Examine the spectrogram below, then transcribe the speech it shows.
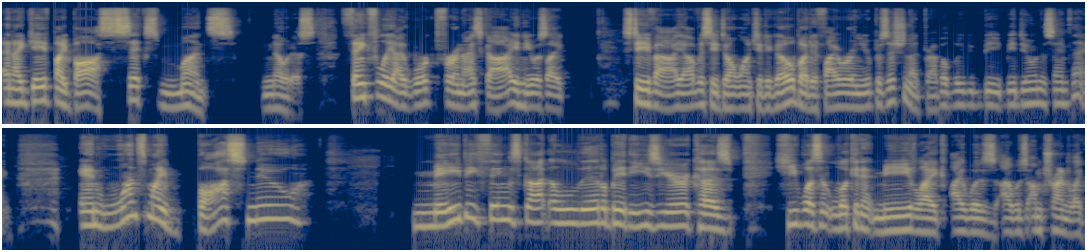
And I gave my boss six months notice. Thankfully, I worked for a nice guy, and he was like, Steve, I obviously don't want you to go, but if I were in your position, I'd probably be, be doing the same thing. And once my boss knew maybe things got a little bit easier because he wasn't looking at me like I was I was I'm trying to like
